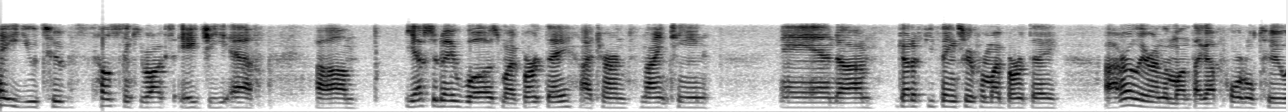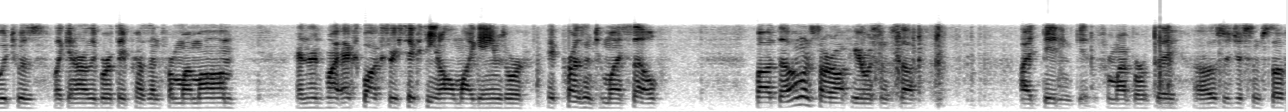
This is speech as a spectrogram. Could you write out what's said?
Hey YouTube, this is Helsinki Rocks AGF. Um, yesterday was my birthday. I turned 19 and um, got a few things here for my birthday. Uh, earlier in the month I got Portal 2 which was like an early birthday present from my mom. And then my Xbox 360 and all my games were a present to myself. But uh, I'm going to start off here with some stuff I didn't get for my birthday. Uh, this is just some stuff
